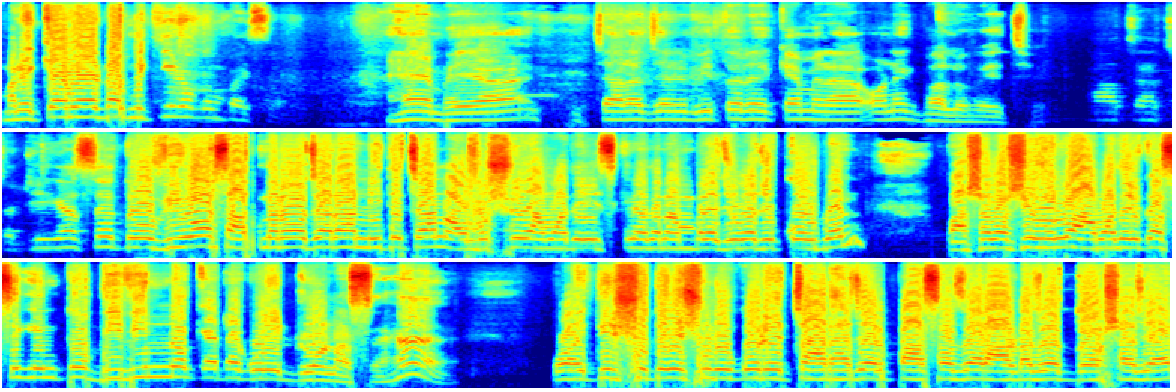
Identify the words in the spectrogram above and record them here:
মানে ক্যামেরাটা আপনি কীরকম পাইছেন? হ্যাঁ ভাইয়া চার হাজারের ভিতরে ক্যামেরা অনেক ভালো হয়েছে। আচ্ছা আচ্ছা ঠিক আছে। তো ভিউয়ার্স আপনারাও যারা নিতে চান, অবশ্যই আমাদের স্ক্রিনে নাম্বারে যোগাযোগ করবেন। পাশাপাশি হলো আমাদের কাছে কিন্তু বিভিন্ন ক্যাটাগরির ড্রোন আছে হ্যাঁ? পঁয়ত্রিশশো থেকে শুরু করে চার হাজার, পাঁচ হাজার, আট হাজার, দশ হাজার।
